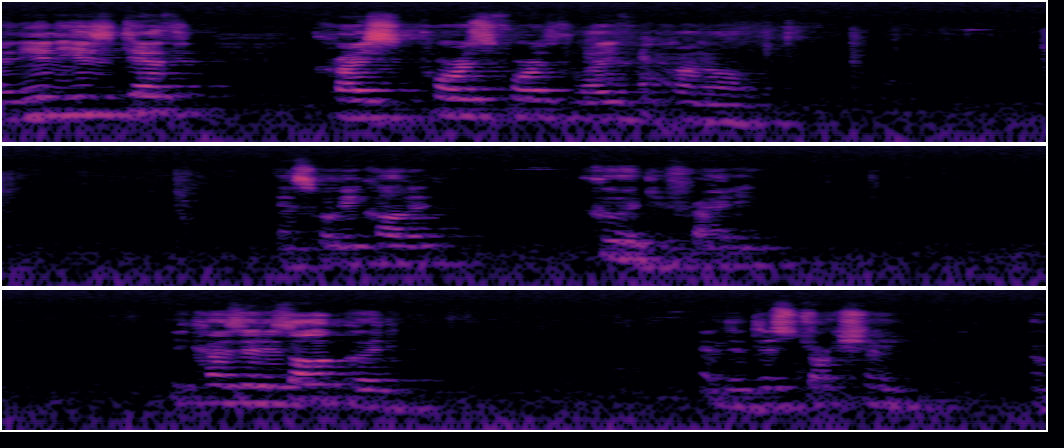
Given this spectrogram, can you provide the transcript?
And in his death, Christ pours forth life upon all. That's what we call it Good Friday. Because it is all good and the destruction of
